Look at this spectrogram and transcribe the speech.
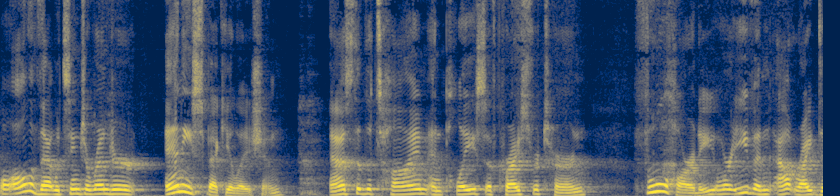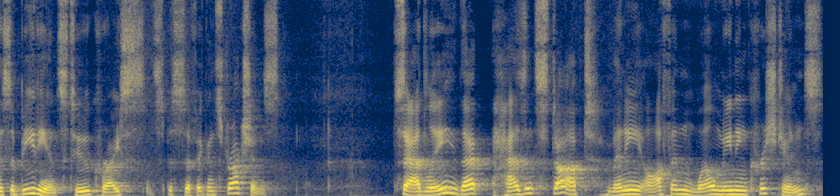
well, all of that would seem to render any speculation as to the time and place of Christ's return foolhardy or even outright disobedience to Christ's specific instructions. Sadly, that hasn't stopped many often well meaning Christians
